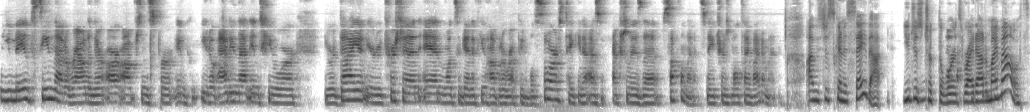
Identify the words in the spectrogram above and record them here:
You may have seen that around, and there are options for, you know, adding that into your your diet, your nutrition, and once again, if you have it a reputable source, taking it as actually as a supplement. It's nature's multivitamin. I was just going to say that. You just took the words right out of my mouth.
